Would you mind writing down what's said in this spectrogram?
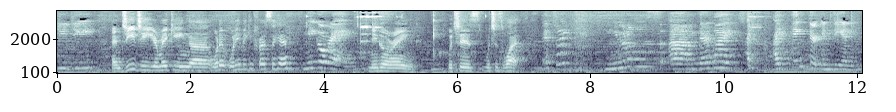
And Gigi, and Gigi. You're making uh, what? Are, what are you making for us again? Mi Goreng. Mingo ring, which is which is what? It's like noodles. Um, they're like I, I think they're Indian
